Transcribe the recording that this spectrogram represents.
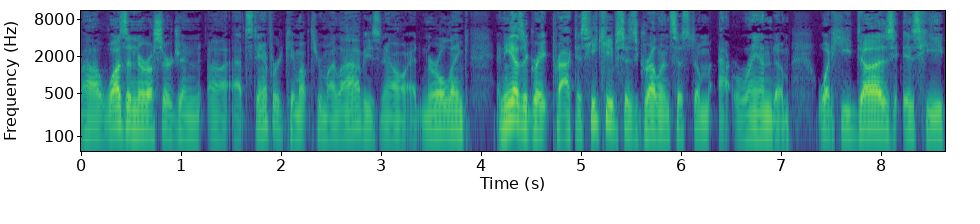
uh, was a neurosurgeon uh, at Stanford, came up through my lab. He's now at Neuralink, and he has a great practice. He keeps his ghrelin system at random. What he does is he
